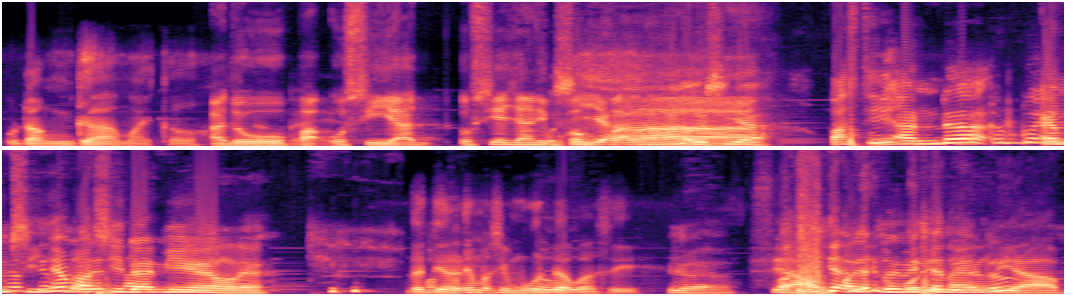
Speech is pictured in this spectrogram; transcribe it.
Udah enggak, Michael. Aduh Enggak Pak usia usia jangan Usia, dibuka lah. usia. Pasti Iya, Anda kan MC-nya masih. Daniel ya. Danielnya Oh, masih muda pasti. Iya. Siapa Pasti ada itu Indonesian Idol? William?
